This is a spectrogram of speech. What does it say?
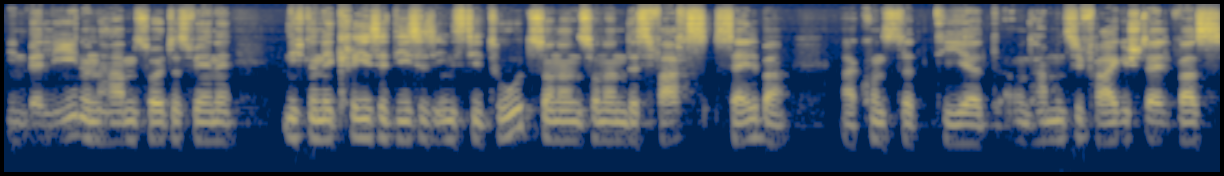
in Berlin und haben so etwas wie eine, nicht nur eine Krise dieses Instituts, sondern, sondern des Fachs selber äh, konstatiert und haben uns die Frage gestellt, was,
